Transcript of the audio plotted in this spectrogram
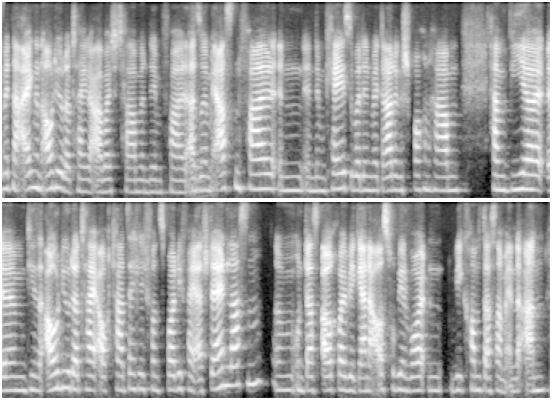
mit einer eigenen Audiodatei gearbeitet haben in dem Fall. Also im ersten Fall in, in dem Case, über den wir gerade gesprochen haben, haben wir ähm, diese Audiodatei auch tatsächlich von Spotify erstellen lassen ähm, und das auch, weil wir gerne ausprobieren wollten, wie kommt das am Ende an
